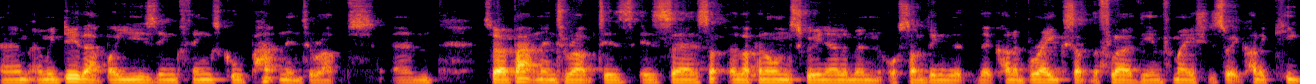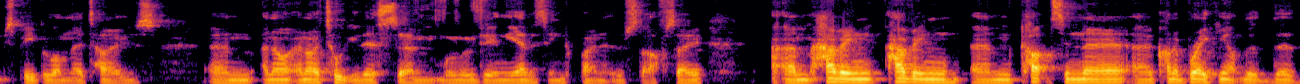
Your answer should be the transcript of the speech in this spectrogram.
Um, and we do that by using things called pattern interrupts. Um, so a pattern interrupt is is uh, like an on-screen element or something that, that kind of breaks up the flow of the information. So it kind of keeps people on their toes. Um, and I and I taught you this um, when we were doing the editing component of stuff. So um, having having um, cuts in there, uh, kind of breaking up the, the,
